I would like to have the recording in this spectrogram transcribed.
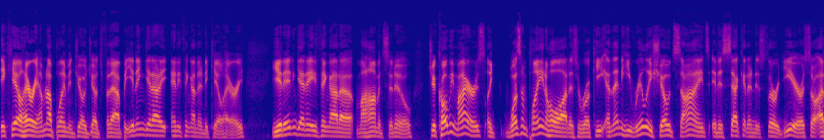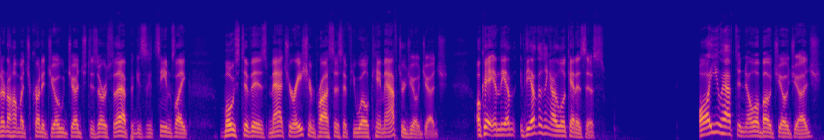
N'Keal Harry, I'm not blaming Joe Judge for that, but you didn't get anything out of N'Keal Harry. You didn't get anything out of Mohamed Sanu. Jakobi Meyers like wasn't playing a whole lot as a rookie, and then he really showed signs in his second and his third year. So I don't know how much credit Joe Judge deserves for that because it seems like most of his maturation process, if you will, came after Joe Judge. Okay, and the the other thing I look at is this: all you have to know about Joe Judge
